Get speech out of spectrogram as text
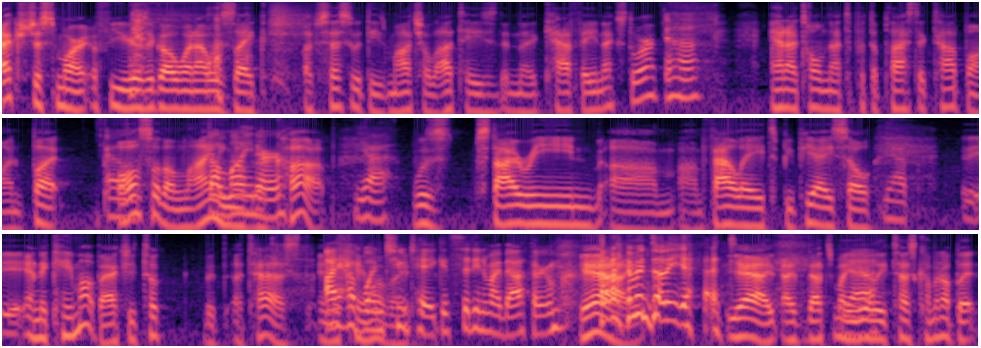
extra smart a few years ago when I was like obsessed with these matcha lattes in the cafe next door. Uh-huh. And I told him not to put the plastic top on, but also the lining of Oh, liner. the cup Yeah. was styrene, um, um, phthalates, BPA. So, Yep. and it came up. I actually took a test. And I have one to like- take. It's sitting in my bathroom. Yeah, I haven't done it yet. yeah, I, that's my Yeah. yearly test coming up. But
